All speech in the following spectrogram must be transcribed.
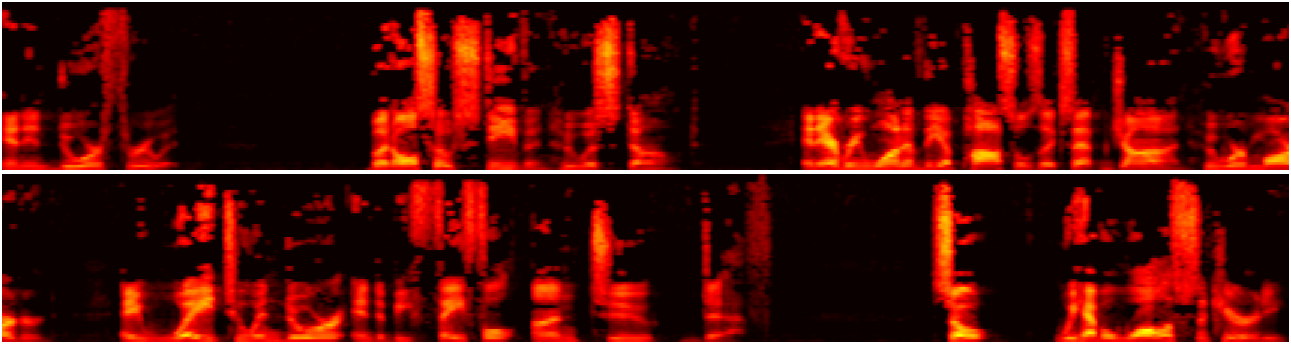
and endure through it. But also Stephen, who was stoned, and every one of the apostles except John, who were martyred, a way to endure and to be faithful unto death. So we have a wall of security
